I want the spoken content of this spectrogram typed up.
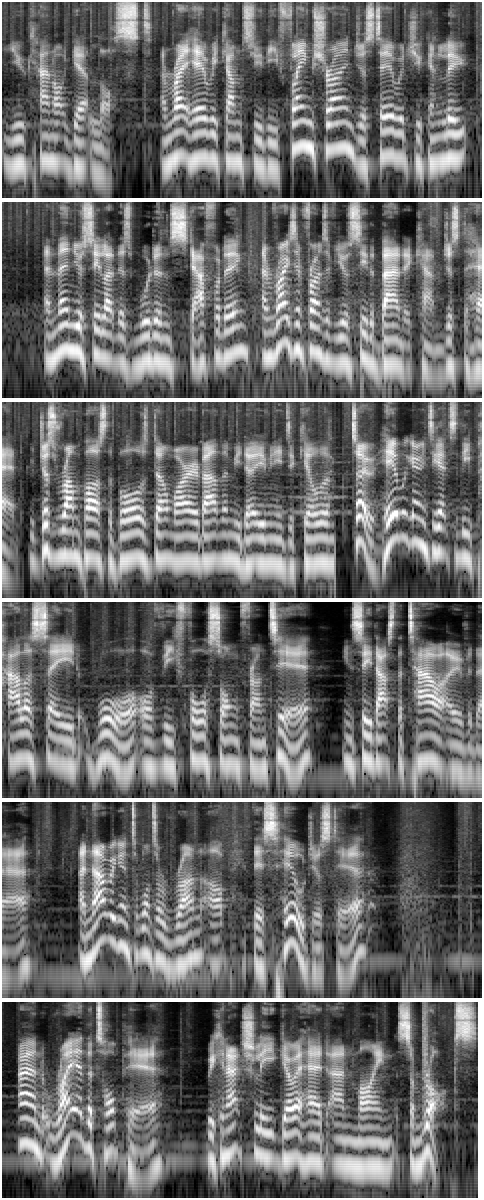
you cannot get lost. And right here we come to the Flame Shrine, just here, which you can loot and then you'll see like this wooden scaffolding, and right in front of you, you'll see the bandit camp just ahead. You just run past the boars, don't worry about them, you don't even need to kill them. So here we're going to get to the Palisade War of the Forsworn Frontier. You can see that's the tower over there. And now we're going to want to run up this hill just here. And right at the top here, we can actually go ahead and mine some rocks.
